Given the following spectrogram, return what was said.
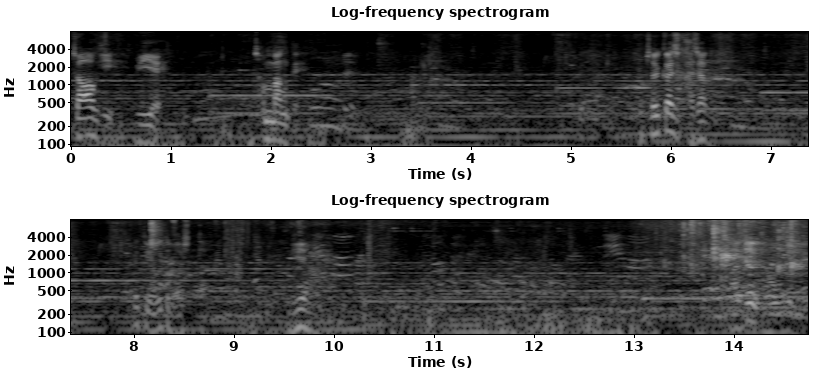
저기 위에 전망대. 저기까지 가자고. 그래도 여기도 멋있다. 이야. 완전 겨울이네.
